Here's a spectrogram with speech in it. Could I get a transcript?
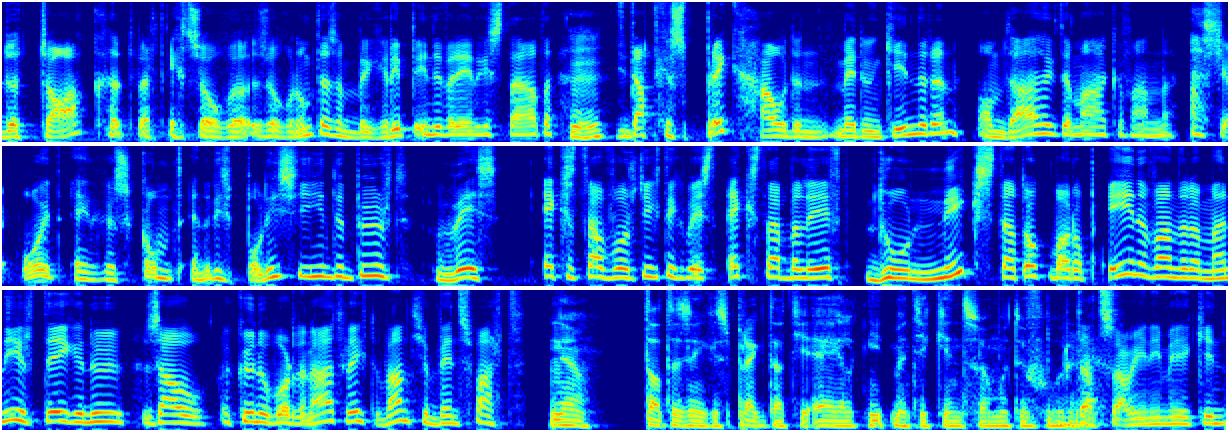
de talk, het werd echt zo, ge, zo genoemd, dat is een begrip in de Verenigde Staten, mm. die dat gesprek houden met hun kinderen om duidelijk te maken van als je ooit ergens komt en er is politie in de buurt, wees extra voorzichtig, wees extra beleefd. Doe niks dat ook maar op een of andere manier tegen u zou kunnen worden uitgelegd, want je bent zwart. Ja. Dat is een gesprek dat je eigenlijk niet met je kind zou moeten voeren. Dat zou je niet met je kind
